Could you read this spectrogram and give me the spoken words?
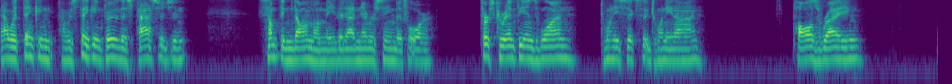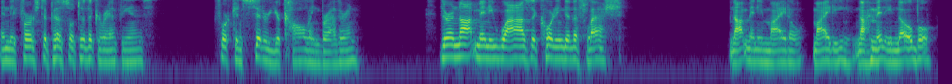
I was thinking, I was thinking through this passage and something dawned on me that I'd never seen before. 1 Corinthians 1, 26 through 29. Paul's writing in the first epistle to the Corinthians, for consider your calling, brethren. There are not many wise according to the flesh, not many mighty, not many noble.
